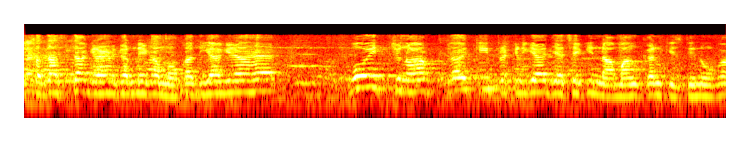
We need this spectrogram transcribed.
सदस्यता ग्रहण करने का मौका दिया गया है। कोई चुनाव की प्रक्रिया, जैसे कि नामांकन किस दिन होगा?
